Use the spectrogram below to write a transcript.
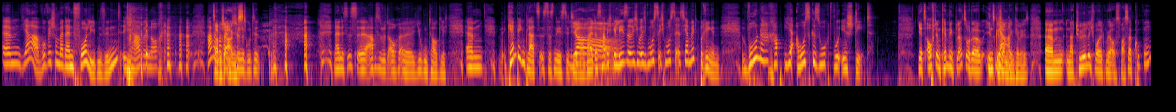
ähm, ja, wo wir schon bei deinen Vorlieben sind, ich habe noch, haben wir hab noch ich eine Angst. schöne gute. Nein, es ist äh, absolut auch äh, jugendtauglich. Ähm, Campingplatz ist das nächste Thema, Ja. weil das habe ich gelesen und ich, ich, musste, ich musste es ja mitbringen. Wonach habt ihr ausgesucht, wo ihr steht? Jetzt auf dem Campingplatz oder insgesamt Ja. den Campingplatz? Ähm, natürlich wollten wir aufs Wasser gucken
